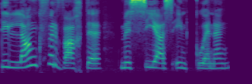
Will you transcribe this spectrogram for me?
die lankverwagte Messias en koning.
